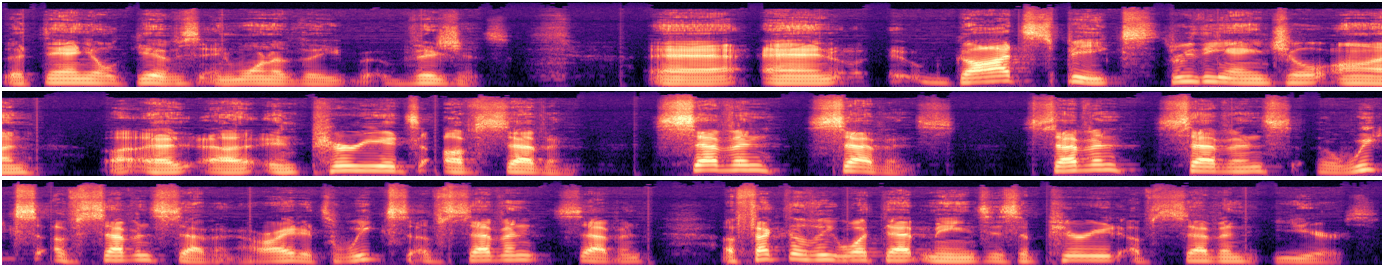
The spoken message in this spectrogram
that Daniel gives in one of the visions. Uh, and God speaks through the angel on uh, uh, uh, in periods of seven, seven sevens, seven sevens, the weeks of seven seven. All right, it's weeks of seven seven. Effectively, what that means is a period of seven years.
